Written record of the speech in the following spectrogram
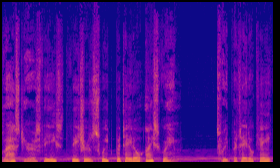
last year's feast featured sweet potato ice cream, sweet potato cake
